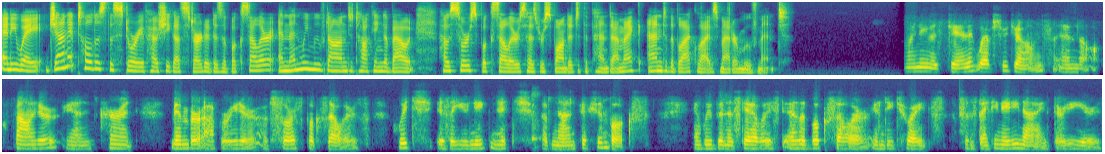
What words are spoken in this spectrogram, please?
Anyway, Janet told us the story of how she got started as a bookseller, and then we moved on to talking about how Source Booksellers has responded to the pandemic and to the Black Lives Matter movement. My name is Janet Webster Jones, and I'm the founder and current member operator of Source Booksellers, which is a unique niche of nonfiction books. And we've been established as a bookseller in Detroit since 1989, 30 years.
